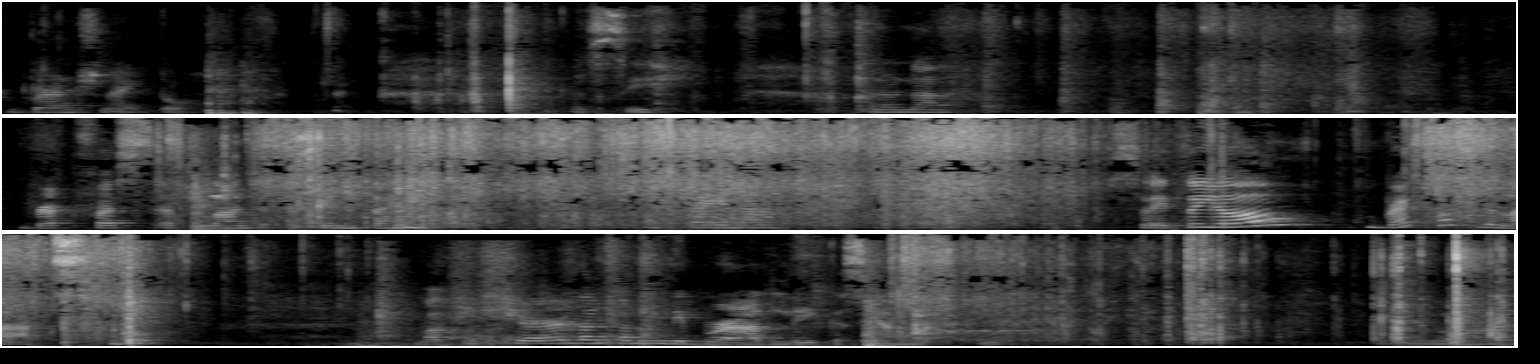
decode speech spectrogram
Brunch na ito. Kasi, ano na, breakfast at lunch at the same time. Okay na. So, ito yung breakfast relax. Mag-share lang kami ni Bradley kasi ang laki. Ayun.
